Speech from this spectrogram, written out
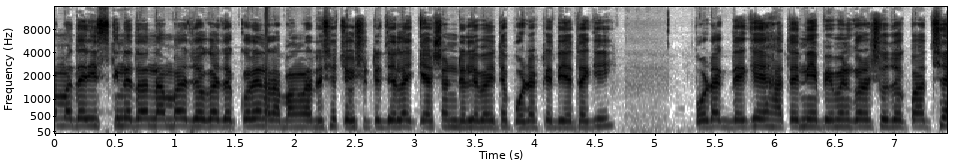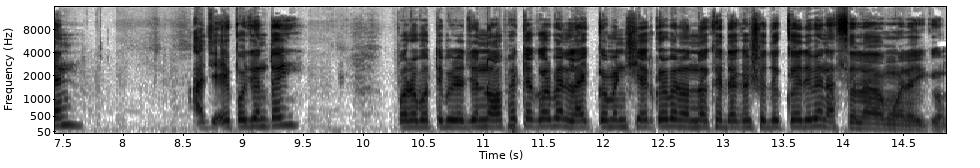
আমাদের স্ক্রিনে দেওয়া নাম্বারে যোগাযোগ করেন আর বাংলাদেশের চৌষট্টি জেলায় ক্যাশ অন ডেলিভারিতে প্রোডাক্টে দিয়ে থাকি। প্রোডাক্ট দেখে হাতে নিয়ে পেমেন্ট করার সুযোগ পাচ্ছেন। আজ এ পর্যন্তই। পরবর্তী ভিডিওর জন্য অপেক্ষা করবেন লাইক কমেন্ট শেয়ার করবেন অন্য দেখার সুযোগ করে দেবেন। আসসালামু আলাইকুম।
